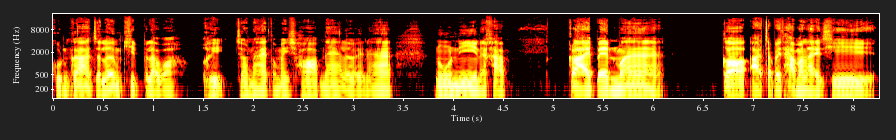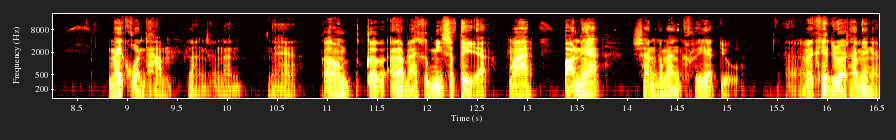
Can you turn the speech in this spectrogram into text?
คุณก็อาจจะเริ่มคิดไปแล้วว่าเฮ้ยเจ้านายต้องไม่ชอบแน่เลยนะฮะนู่นนี่นะครับ กลายเป็นว่า ก็อาจจะไปทำอะไรที่ไม่ควรทำหลังจากนั้นนะฮะก็ต้องก็อันดับแรกคือมีสติอะว่าตอนเนี้ยฉันกำลังเครียดอยู่แล้วเครียดอยู่ทำยังไง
